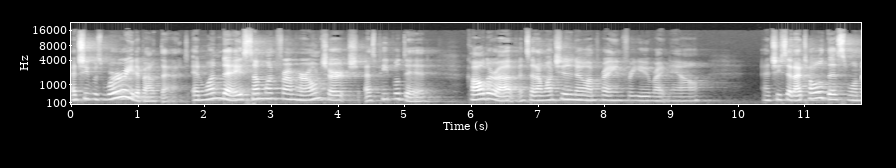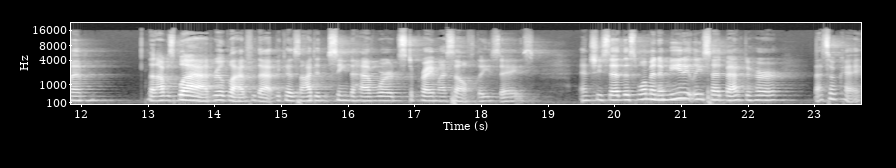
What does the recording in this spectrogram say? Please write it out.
And she was worried about that. And one day, someone from her own church, as people did, called her up and said, I want you to know I'm praying for you right now. And she said, I told this woman that I was glad, real glad for that, because I didn't seem to have words to pray myself these days. And she said, This woman immediately said back to her, That's okay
